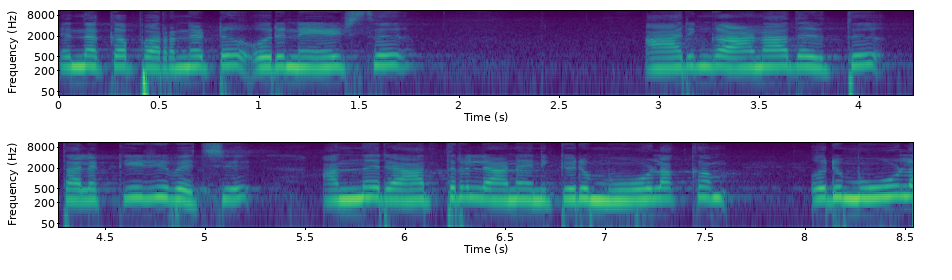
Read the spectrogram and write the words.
എന്നൊക്കെ പറഞ്ഞിട്ട് ഒരു നേഴ്സ് ആരും കാണാതെ എടുത്ത് തലക്കീഴി വെച്ച് അന്ന് രാത്രിയിലാണ് എനിക്കൊരു മൂളക്കം ഒരു മൂള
